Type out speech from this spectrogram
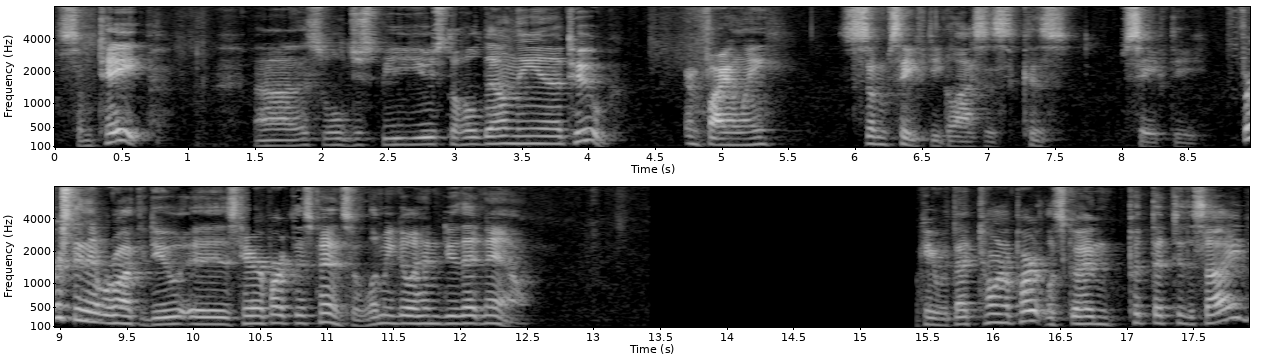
some tape, uh, this will just be used to hold down the uh, tube. And finally, some safety glasses, because safety. First thing that we're going to have to do is tear apart this pen, so let me go ahead and do that now. Okay, with that torn apart, let's go ahead and put that to the side.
